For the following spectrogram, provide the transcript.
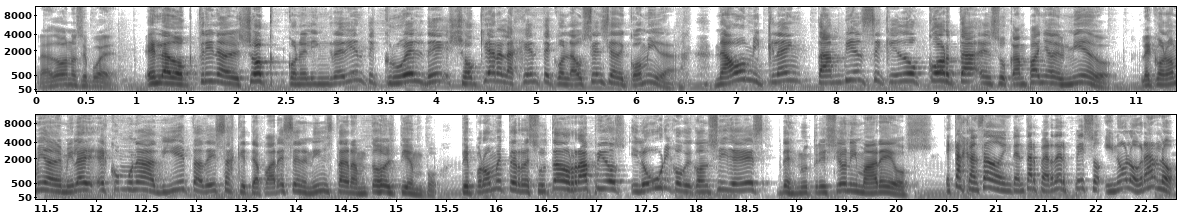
Las dos no se pueden. Es la doctrina del shock con el ingrediente cruel de choquear a la gente con la ausencia de comida. Naomi Klein también se quedó corta en su campaña del miedo. La economía de Milay es como una dieta de esas que te aparecen en Instagram todo el tiempo. Te promete resultados rápidos y lo único que consigue es desnutrición y mareos. ¿Estás cansado de intentar perder peso y no lograrlo?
